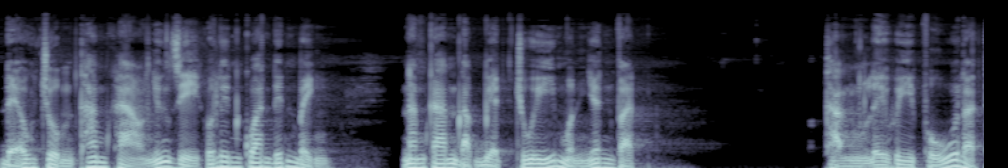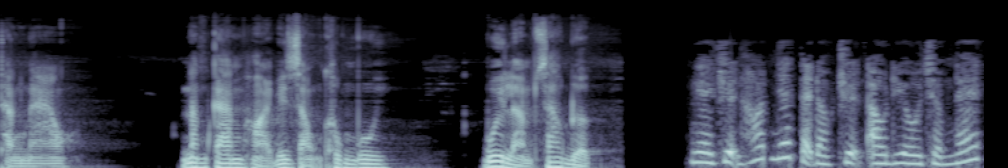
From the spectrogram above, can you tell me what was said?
để ông trùm tham khảo những gì có liên quan đến mình, nam cam đặc biệt chú ý một nhân vật thằng lê huy phú là thằng nào Nam Cam hỏi với giọng không vui. Vui làm sao được? Nghe chuyện hot nhất tại đọc truyện audio.net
